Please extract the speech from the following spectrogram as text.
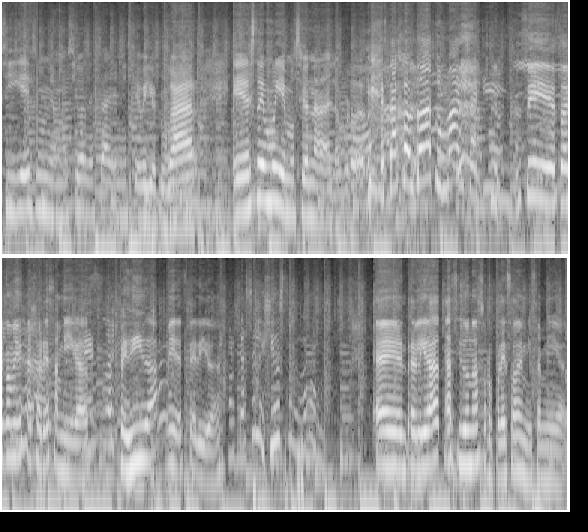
Sí, es una emoción estar en este bello lugar. Eh, estoy muy emocionada, la verdad. Estás con toda tu mancha aquí. Sí, estoy con mis mejores amigas. ¿Es una despedida? Mi despedida. ¿Por qué has elegido este lugar? Eh, en realidad ha sido una sorpresa de mis amigas,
